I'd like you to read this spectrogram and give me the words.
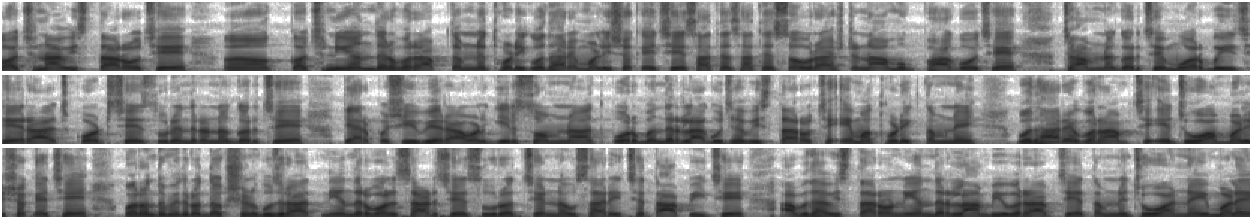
કચ્છના વિસ્તારો છે કચ્છની અંદર વરાપ તમને થોડીક વધારે મળી શકે છે. સાથે સાથે સૌરાષ્ટ્રના અમુક ભાગો છે, જામનગર છે, મોરબી છે, રાજકોટ છે, સુરેન્દ્રનગર છે, ત્યાર પછી વેરાવળ, ગીર સોમનાથ, પોરબંદર લાગુ જે વિસ્તારો છે, એમાં થોડીક તમને વધારે વરાપ છે એ જોવા મળી શકે છે. પરંતુ મિત્રો, દક્ષિણ ગુજરાતની અંદર વલસાડ છે, સુરત છે, નવસારી છે, તાપી છે. આ બધા વિસ્તારોની અંદર લાંબી વરાપ છે એ તમને જોવા નહીં મળે.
